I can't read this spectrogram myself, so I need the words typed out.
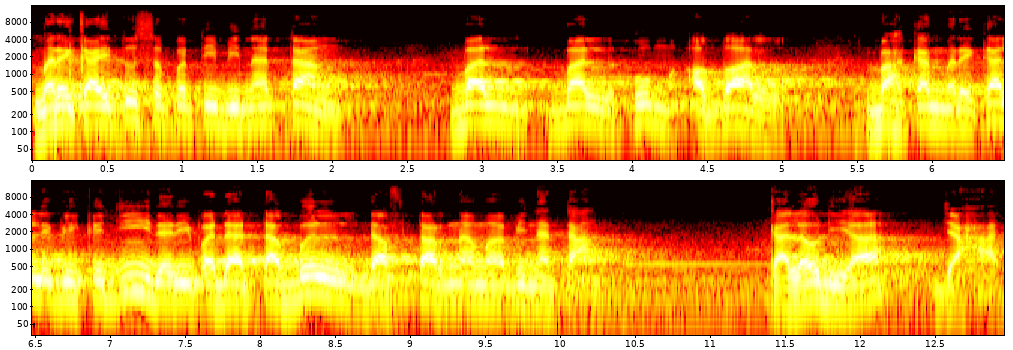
mereka itu seperti binatang. Bal balhum adal. Bahkan mereka lebih keji daripada tabel daftar nama binatang. Kalau dia jahat.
